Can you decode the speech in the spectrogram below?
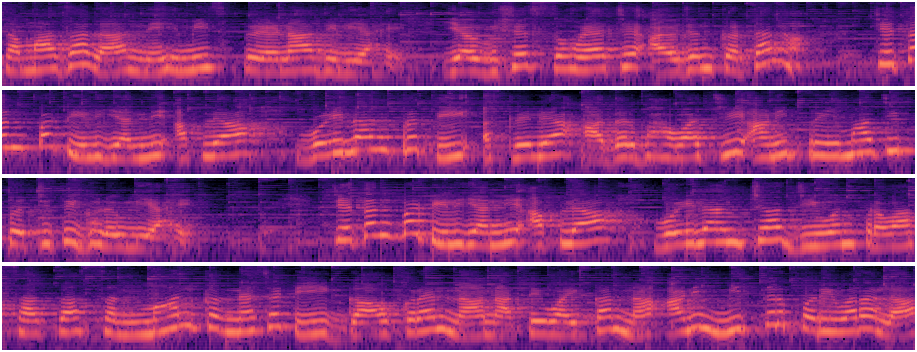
समाजाला नेहमीच प्रेरणा दिली आहे. या विशेष सोहळ्याचे आयोजन करताना चेतन पाटील यांनी आपल्या वडिलांप्रती असलेल्या आदरभावाची आणि प्रेमाची प्रचिती घडवली आहे. चेतन पाटील यांनी आपल्या वडिलांच्या जीवन प्रवासाचा सन्मान करण्यासाठी गावकऱ्यांना नातेवाईकांना आणि मित्र परिवाराला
